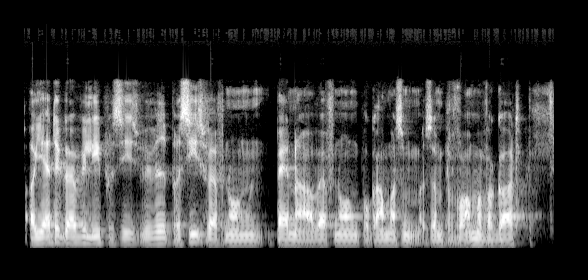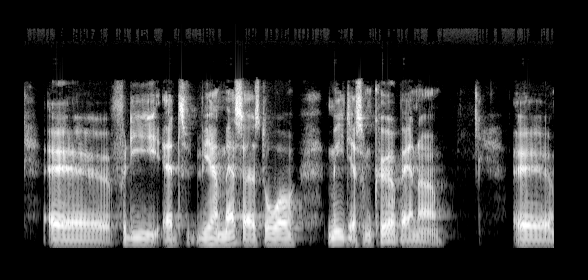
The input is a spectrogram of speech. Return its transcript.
Og ja, det gør vi lige præcis. Vi ved præcis, hvad for nogle banner og hvad for nogle programmer, som, som performer for godt. Øh, fordi at vi har masser af store medier, som kører bannere. Øh,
